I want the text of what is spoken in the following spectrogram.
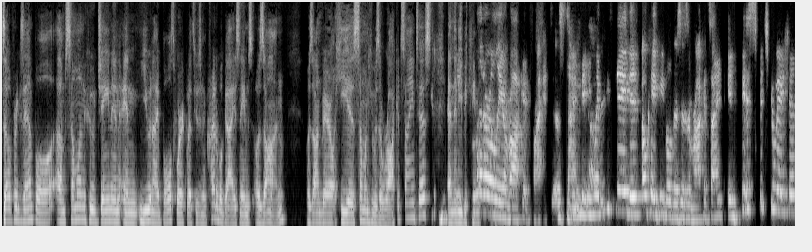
So for example um, someone who jane and, and you and i both work with who's an incredible guy his name's ozan Ozan Varol. He is someone who was a rocket scientist, and then he became literally a rocket scientist. I mean, yeah. when we say that, okay, people, this isn't rocket science. In his situation,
